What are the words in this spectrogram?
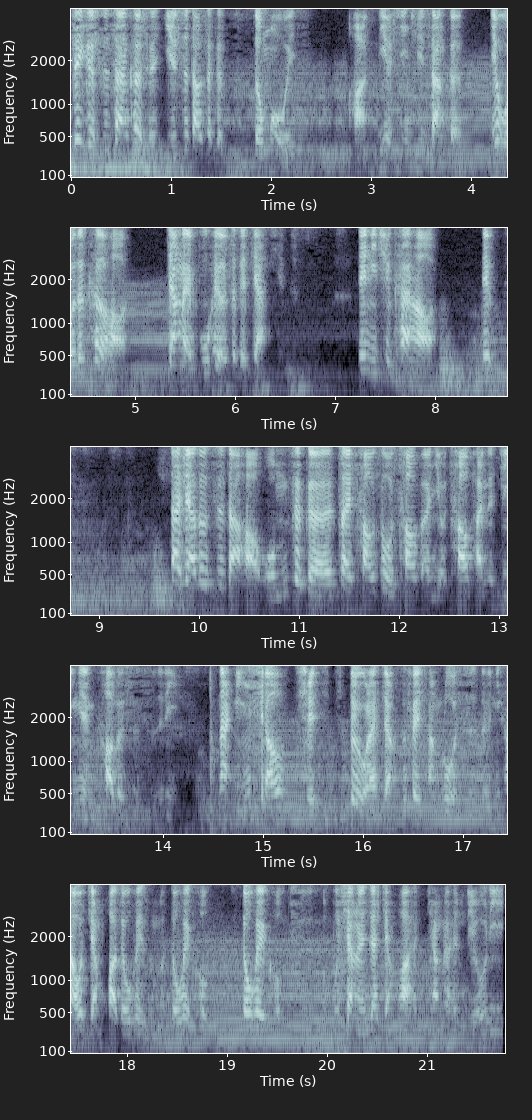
这个实战课程也是到这个周末为止啊。你有兴趣上课？因为我的课哈，将来不会有这个价钱。哎，你去看哈，哎，大家都知道哈，我们这个在操作操盘有操盘的经验，靠的是实力。那营销学对我来讲是非常弱势的。你看我讲话都会什么，都会口都会口吃，不像人家讲话讲的很流利，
